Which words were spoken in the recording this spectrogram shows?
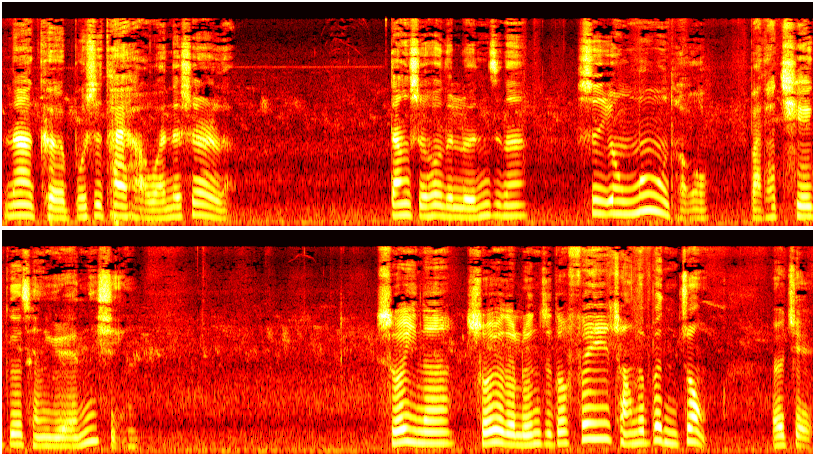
那可不是太好玩的事儿了。当时候的轮子呢，是用木头把它切割成圆形，所以呢，所有的轮子都非常的笨重，而且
